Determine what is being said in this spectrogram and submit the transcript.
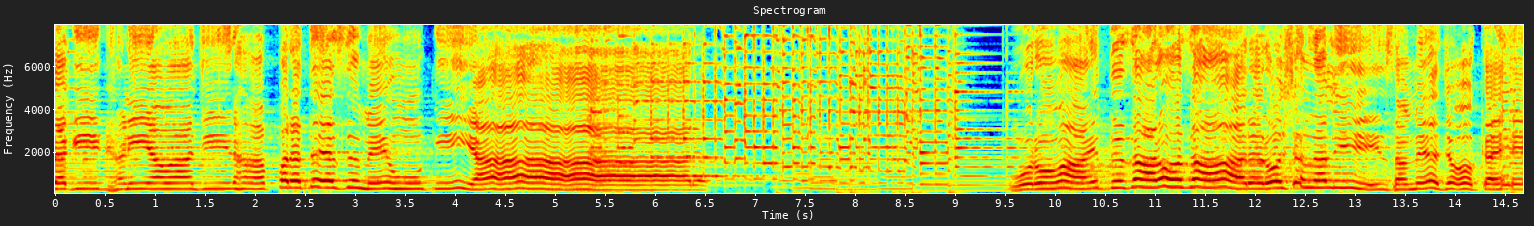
लगी घणी आवाजी रहा परदेस में हूँ की यार वो इंतजारो जार रोशन अली समय जो कहे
